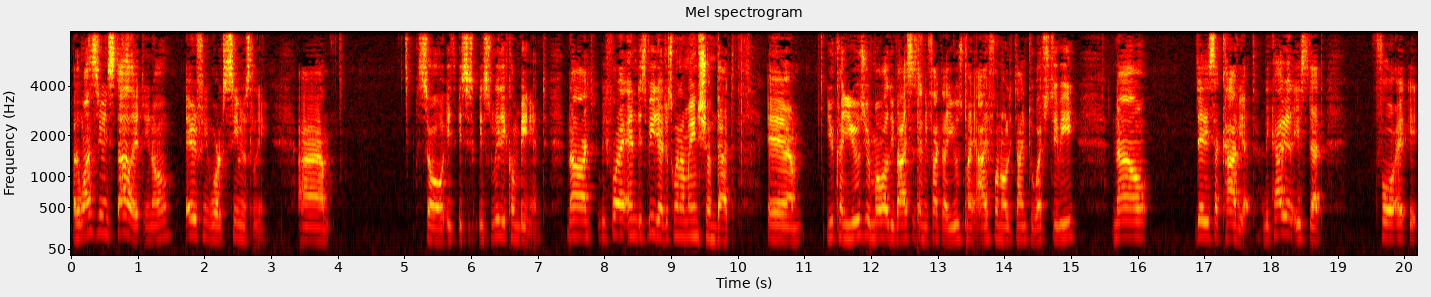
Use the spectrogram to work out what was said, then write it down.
But once you install it you know everything works seamlessly. Um, so it, it's, it's really convenient. Now before I end this video I just want to mention that um, you can use your mobile devices and in fact I use my iPhone all the time to watch TV now there is a caveat and the caveat is that for a,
